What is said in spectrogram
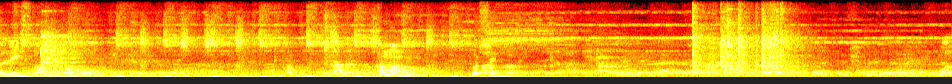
At least fucking one more. Up, up. Come on. Push it. Whoa.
